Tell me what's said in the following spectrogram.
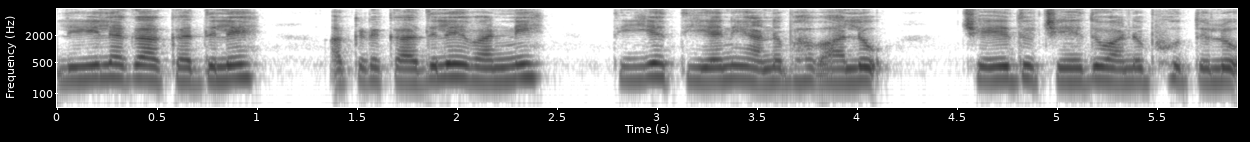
లీలగా కదిలే అక్కడ కదిలేవన్నీ తీయ తీయని అనుభవాలు చేదు చేదు అనుభూతులు.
